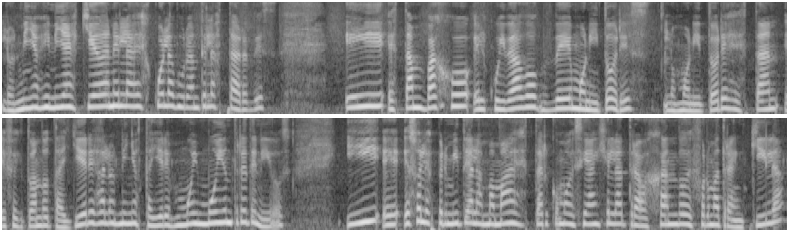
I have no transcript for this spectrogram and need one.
los niños y niñas quedan en las escuelas durante las tardes y están bajo el cuidado de monitores. Los monitores están efectuando talleres a los niños, talleres muy, muy entretenidos. Y eh, eso les permite a las mamás estar, como decía Ángela, trabajando de forma tranquila,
